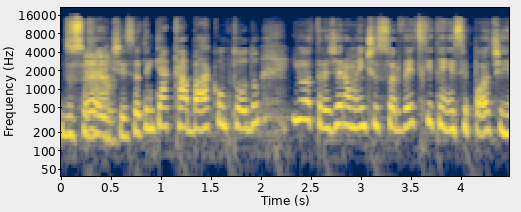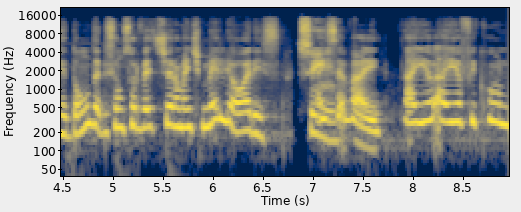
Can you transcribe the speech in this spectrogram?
Do sorvete. Você tem que acabar com todo. E outra, geralmente os sorvetes que tem esse pote redondo, eles são sorvetes geralmente melhores. Sim. Aí você vai. Aí, eu- aí eu fico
